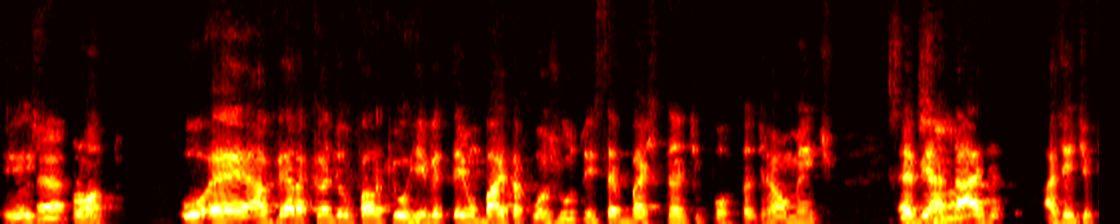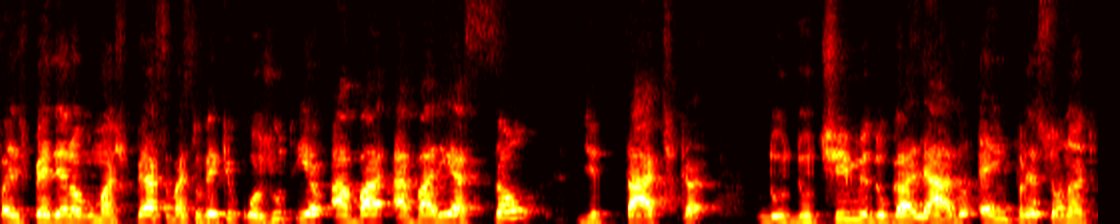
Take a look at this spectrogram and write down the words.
Isso, é. Pronto. O, é, a Vera Cândido fala que o River tem um baita conjunto, isso é bastante importante, realmente. É verdade. A gente fez perdendo algumas peças, mas tu vê que o conjunto e a, a, a variação de tática do, do, time do Galhardo é impressionante.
